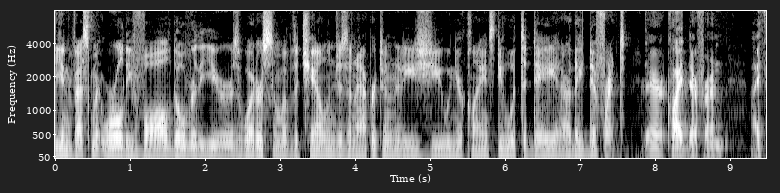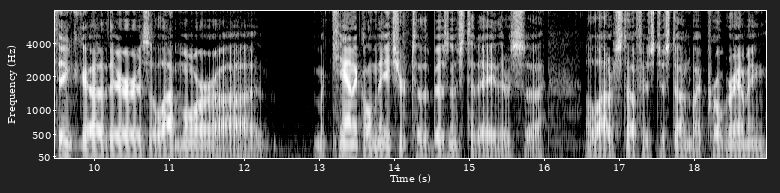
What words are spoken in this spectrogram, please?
the investment world evolved over the years? What are some of the challenges and opportunities you and your clients deal with today, and are they different? They're quite different. I think uh, there is a lot more uh, mechanical nature to the business today. There's uh, a lot of stuff is just done by programming.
